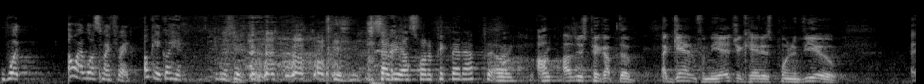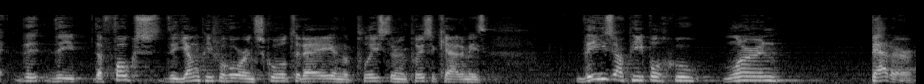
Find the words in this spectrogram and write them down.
what Oh, I lost my thread. Okay, go ahead. Somebody else want to pick that up? Or, I'll, I'll, just pick up the again from the educator's point of view. The, the the folks, the young people who are in school today, and the police that are in police academies, these are people who learn better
